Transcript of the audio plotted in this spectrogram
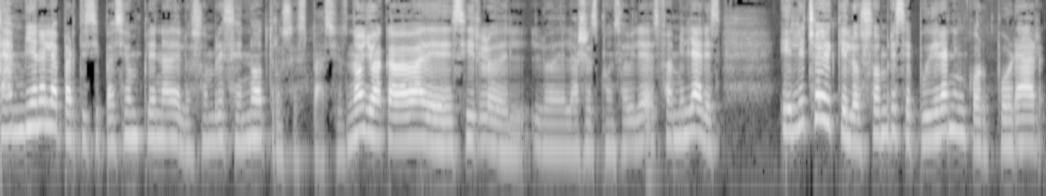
también a la participación plena de los hombres en otros espacios, ¿no? Yo acababa de decir lo de, lo de las responsabilidades familiares. El hecho de que los hombres se pudieran incorporar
